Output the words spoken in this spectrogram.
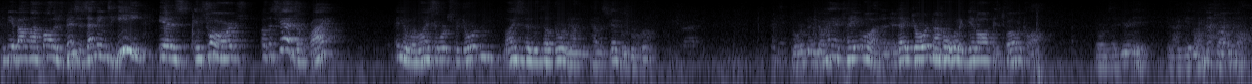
to be about my Father's business. That means he is in charge of the schedule, right? Amen. When Elisha works for Jordan, Elisha doesn't tell Jordan how, how the schedule's going to run. Jordan doesn't go, hey, I tell you what, today, Jordan, I don't want to get off at 12 o'clock. Jordan said, you're an idiot. You're not getting off at 12 o'clock.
